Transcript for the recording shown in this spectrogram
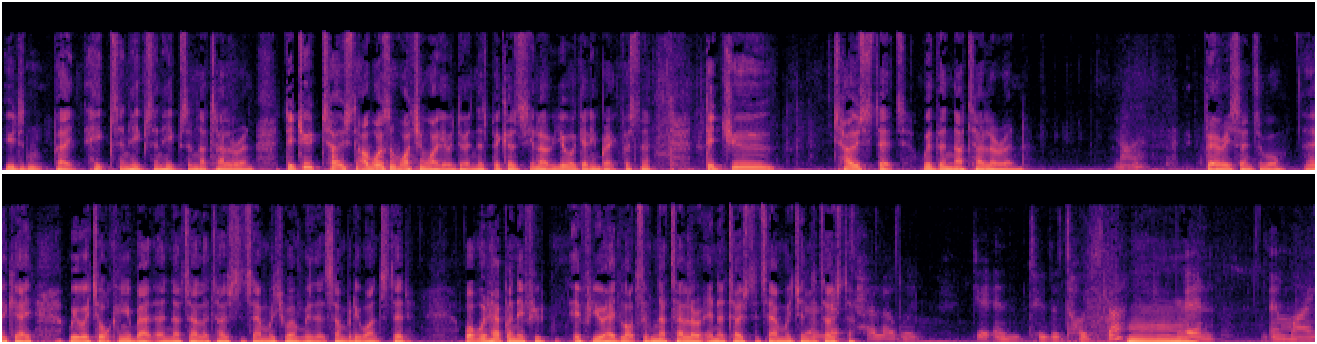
you didn't put heaps and heaps and heaps of Nutella in. Did you toast? I wasn't watching while you were doing this because, you know, you were getting breakfast. Now. Did you toast it with the Nutella in? No. Very sensible. Okay. We were talking about a Nutella toasted sandwich, weren't we, that somebody once did? What would happen if you if you had lots of Nutella in a toasted sandwich in the Then toaster? Nutella would get into the toaster, Hmm. and and my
